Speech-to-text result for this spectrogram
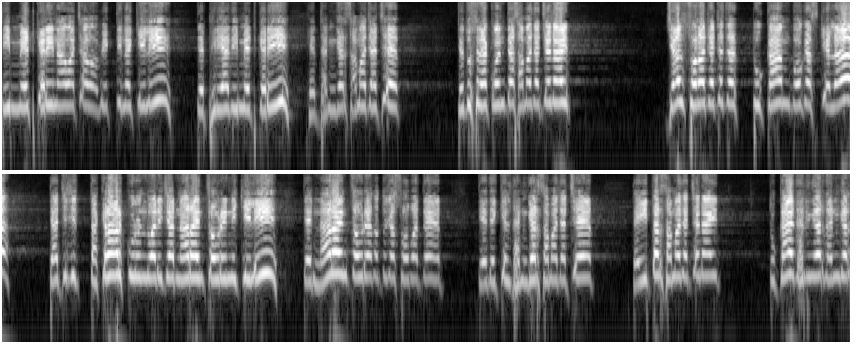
ती मेटकरी नावाच्या व्यक्तीनं केली ते फिर्यादी मेटकरी हे धनगर समाजाचे आहेत. ते दुसऱ्या कोणत्या समाजाचे नाहीत? जल स्वराज्याचं जर तू काम बोगस केलं त्याची जी तक्रार कुरुंदवाडीच्या नारायण चौरेंनी केली ते नारायण चौरे आता तुझ्या सोबत आहेत. ते देखील धनगर समाजाचे आहेत. ते इतर समाजाचे नाहीत. तू काय धनगर धनगर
